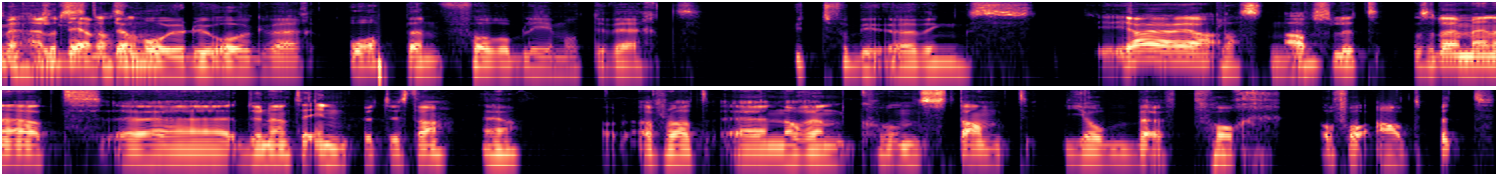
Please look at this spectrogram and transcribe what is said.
med, altså helst, det, det altså. må jo du òg være åpen for å bli motivert utenfor øvingsplassen Ja, ja, ja. din. Absolutt. Altså det jeg mener er at eh, Du nevnte input i stad. Ja. For at eh, når en konstant jobber for å få output,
